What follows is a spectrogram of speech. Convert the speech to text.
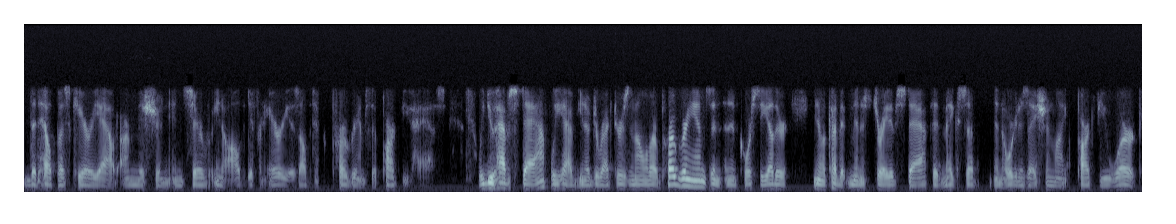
that help us carry out our mission in several, you know, all the different areas, all the different programs that Parkview has. We do have staff. We have, you know, directors in all of our programs, and, and of course the other, you know, kind of administrative staff that makes up an organization like Parkview work.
